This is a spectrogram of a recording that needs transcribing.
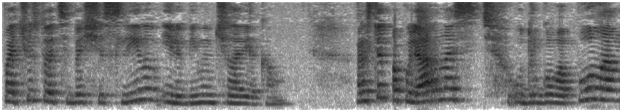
почувствовать себя счастливым и любимым человеком. Растет популярность у другого пола,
